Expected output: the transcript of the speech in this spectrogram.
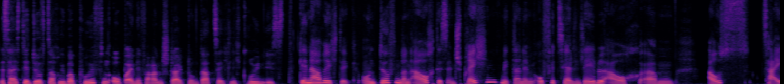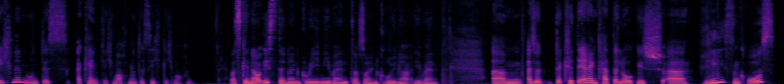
Das heißt, ihr dürft auch überprüfen, ob eine Veranstaltung tatsächlich grün ist. Genau richtig. Und dürfen dann auch das entsprechend mit einem offiziellen Label auch ähm, auszeichnen und das erkenntlich machen und ersichtlich machen. Was genau ist denn ein Green Event, also ein grüner Event? Ähm, also der Kriterienkatalog ist äh, riesengroß.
